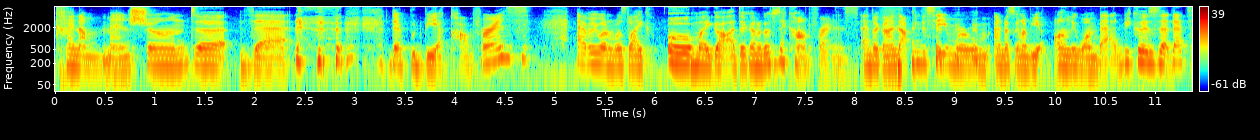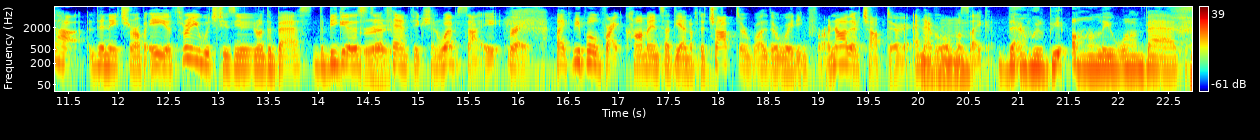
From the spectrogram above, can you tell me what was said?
kind of mentioned uh, that there would be a conference. Everyone was like, "Oh my god, they're gonna go to the conference and they're gonna end up in the same room and there's gonna be only one bed." Because that's uh, the nature of AO3, which is you know the best, the biggest uh, Right. fan fiction website. Right. Like people write comments at the end of the chapter while they're waiting for another chapter, and everyone was like, "There will be only one bed,"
